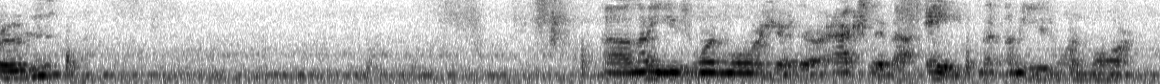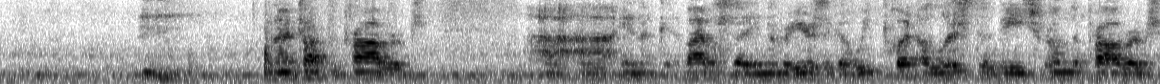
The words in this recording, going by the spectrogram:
prudent. Uh, let me use one more here. There are actually about eight, but let me use one more. When I taught the Proverbs uh, uh, in a Bible study a number of years ago, we put a list of these from the Proverbs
